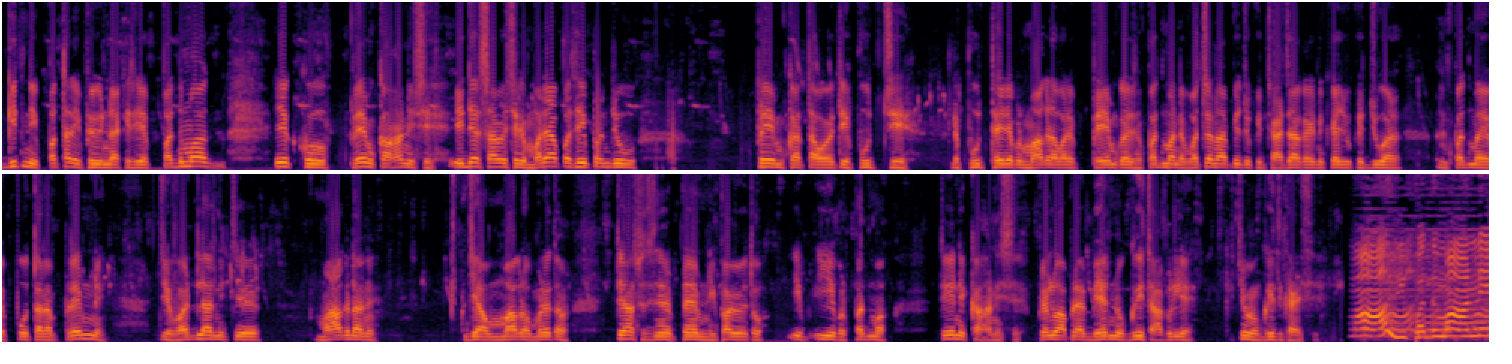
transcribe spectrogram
ગીતની પથારી ફેરવી નાખી છે. પદ્મા એક પ્રેમ કહાની છે. એ દર્શાવે છે કે મર્યા પછી પણ જો પ્રેમ કરતા હોય તે ભૂત છે. એટલે ભૂત થઈને પણ માગડા વાળે પ્રેમ કરે છે. પદ્માને વચન આપ્યું હતું કે ઝાઝા કરીને કહેજો કે જુવાર અને પદ્માએ પોતાના પ્રેમને જે વડલા નીચે માગડાને જ્યાં માગડો મળ્યો હતો ત્યાં સુધી પ્રેમ નિભાવ્યો હતો. એ એ પણ પદ્મા તેની કહાની છે. પેલું આપણે બેનનું ગીત આપી લે કે જેવું ગીત ગાય છે. મારી પદ્માને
